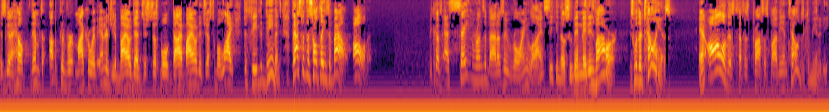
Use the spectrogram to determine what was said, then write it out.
is going to help them to upconvert microwave energy to biodigestible, biodigestible light to feed the demons. That's what this whole thing's about, all of it. Because as Satan runs about as a roaring lion seeking those who've been made to devour, is what they're telling us. And all of this stuff is processed by the intelligence community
